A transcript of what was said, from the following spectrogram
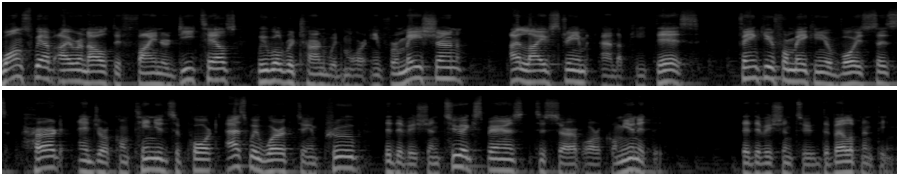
Once we have ironed out the finer details, we will return with more information, a live stream and a PTS. Thank you for making your voices heard and your continued support as we work to improve the Division 2 experience to serve our community. The Division 2 development team.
